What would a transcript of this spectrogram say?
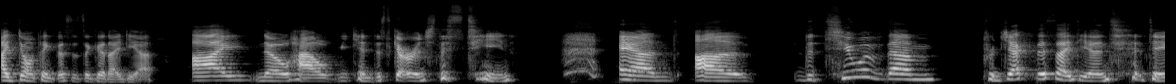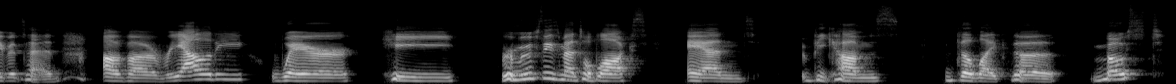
I don't think this is a good idea. I know how we can discourage this teen. And uh the two of them project this idea into David's head of a reality where he removes these mental blocks and becomes the like the most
